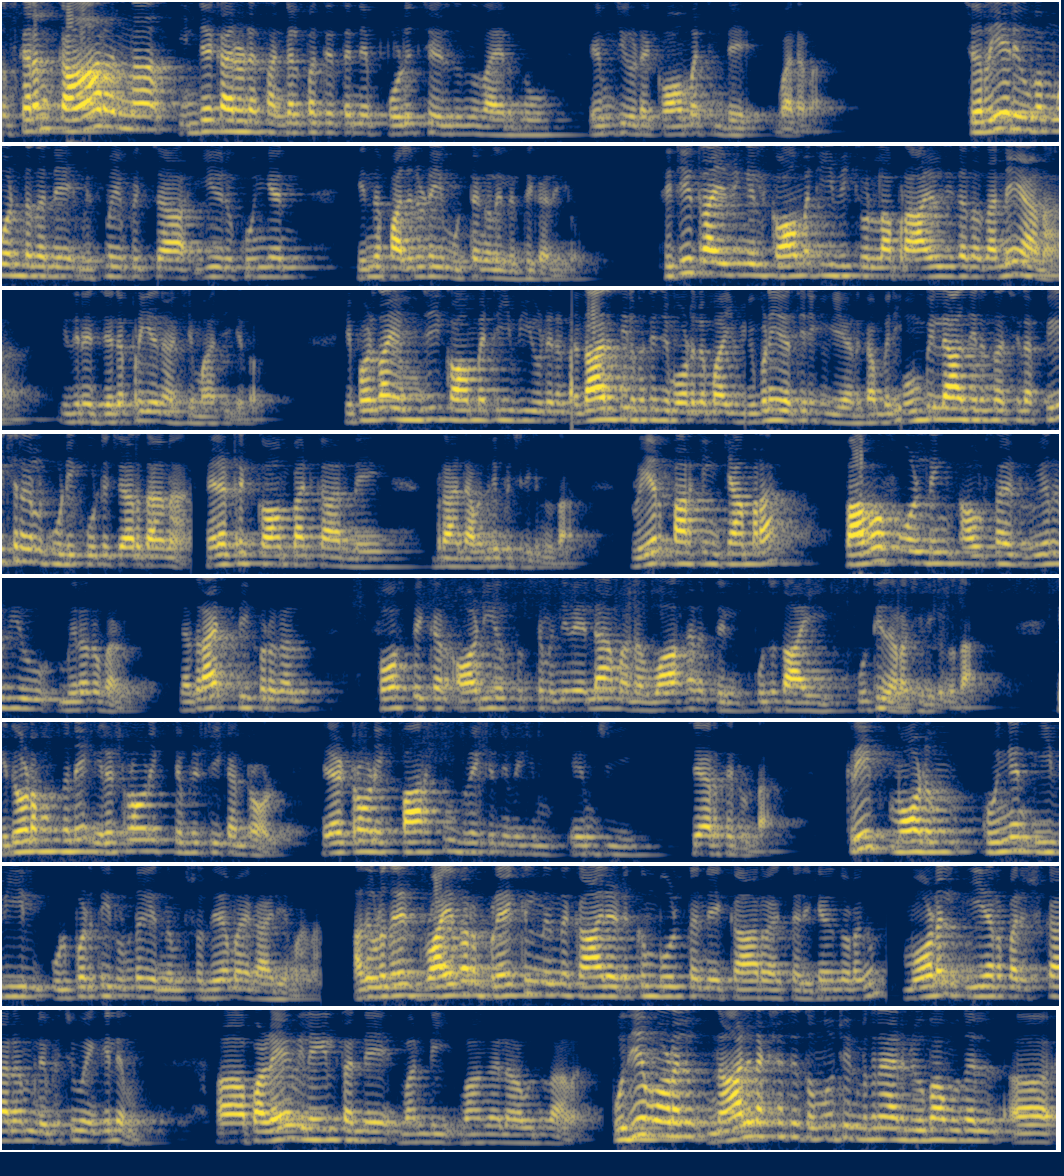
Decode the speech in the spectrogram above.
നമസ്കാരം. കാർ എന്ന ഇന്ത്യക്കാരുടെ സങ്കല്പത്തെ തന്നെ പൊളിച്ചെഴുതുന്നതായിരുന്നു എം ജിയുടെ കോമറ്റിന്റെ വരവ്. ചെറിയ രൂപം കൊണ്ട് തന്നെ വിസ്മയിപ്പിച്ച ഈ ഒരു കുഞ്ഞൻ ഇന്ന് പലരുടെയും മുറ്റങ്ങളിൽ എത്തിക്കഴിഞ്ഞു. സിറ്റി ഡ്രൈവിംഗിൽ കോമറ്റ് ഇ വിക്കുള്ള പ്രായോഗികത തന്നെയാണ് ഇതിനെ ജനപ്രിയനാക്കി മാറ്റിയത്. ഇപ്പോഴത്തെ എം ജി കോമറ്റ് ഇ വിയുടെ രണ്ടായിരത്തി ഇരുപത്തിയഞ്ച് മോഡലുമായി വിപണിയിൽ എത്തിയിരിക്കുകയാണ് കമ്പനി. മുമ്പില്ലാതിരുന്ന ചില ഫീച്ചറുകൾ കൂടി കൂട്ടിച്ചേർത്താണ് ഇലക്ട്രിക് കോമ്പാക്ട് കാറിനെ ബ്രാൻഡ് അവതരിപ്പിച്ചിരിക്കുന്നത്. Rear parking camera power folding outside rear view മിററുകൾ leatherette സ്പീക്കറുകൾ ഫോർ സ്പീക്കർ ഓഡിയോ സിസ്റ്റം എന്നിവയെല്ലാമാണ് വാഹനത്തിൽ പുതുതായി കുത്തി നിറച്ചിരിക്കുന്നത്. ഇതോടൊപ്പം തന്നെ electronic stability control electronic parking brake എന്നിവയും എം ജി ചേർത്തിട്ടുണ്ട്. ക്രീപ്പ് മോഡും കുഞ്ഞൻ ഇ വിയിൽ ഉൾപ്പെടുത്തിയിട്ടുണ്ട് എന്നും ശ്രദ്ധേയമായ കാര്യമാണ്. അതുകൊണ്ട് തന്നെ ഡ്രൈവർ ബ്രേക്കിൽ നിന്ന് കാലെടുക്കുമ്പോൾ തന്നെ കാർ ചലിക്കാൻ തുടങ്ങും. മോഡൽ ഇയർ പരിഷ്കാരം ലഭിച്ചുവെങ്കിലും പഴയ വിലയിൽ തന്നെ വണ്ടി വാങ്ങാനാവുന്നതാണ്. പുതിയ മോഡൽ നാല് ലക്ഷത്തി തൊണ്ണൂറ്റി ഒൻപതിനായിരം രൂപ മുതൽ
